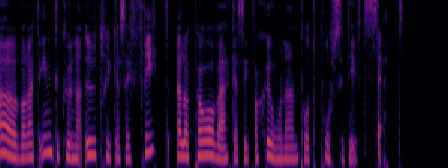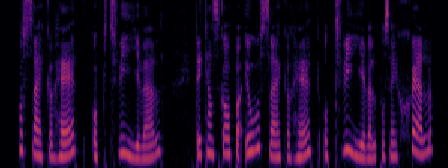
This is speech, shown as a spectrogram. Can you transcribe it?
över att inte kunna uttrycka sig fritt eller påverka situationen på ett positivt sätt. Osäkerhet och tvivel. Det kan skapa osäkerhet och tvivel på sig själv,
